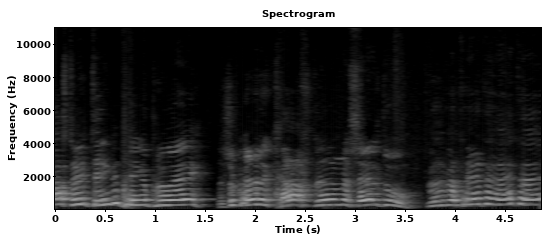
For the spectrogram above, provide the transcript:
Først ikke, hvor lost det dinglepenge af. Men så gør det kraftedeme med selv, du. Ved du, hvad det er, det er i dag?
